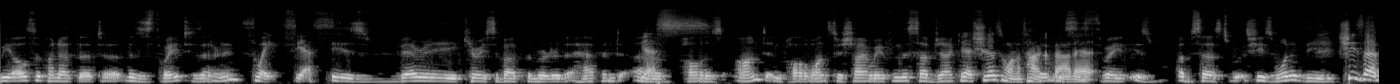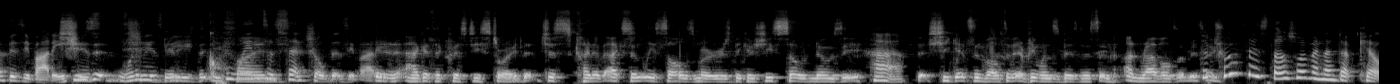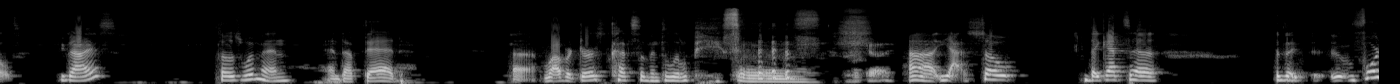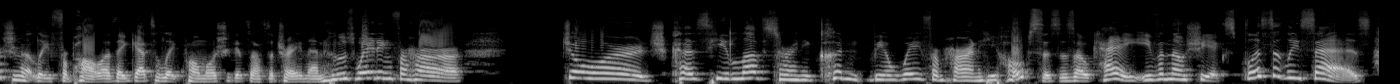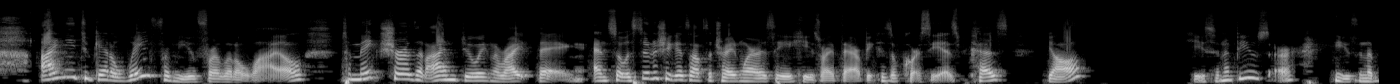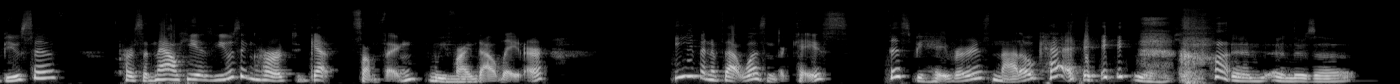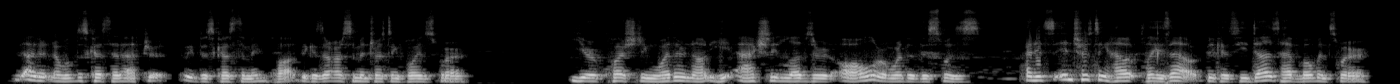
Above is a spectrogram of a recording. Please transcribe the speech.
We also found out that uh, Mrs. Thwaite, is that her name, thwaites yes is very curious about the murder that happened of Yes. Paula's aunt, and Paula wants to shy away from the subject. yeah she doesn't want to talk But about Mrs. it Thwaite is obsessed with. She's one of the She's a busybody. She's She's, one of the the that you find quintessential busybody. in an Agatha Christie story that just kind of accidentally solves murders because she's so nosy Huh. that she gets involved in everyone's business and unravels everything. The truth is, those women end up killed. You guys, those women end up dead. Uh, Robert Durst cuts them into little pieces. Uh, okay. Uh, yeah, so they get to. They, fortunately for Paula, they get to Lake Como. She gets off the train, and who's waiting for her? George, because he loves her and he couldn't be away from her, and he hopes this is okay, even though she explicitly says, I need to get away from you for a little while to make sure that I'm doing the right thing. And so as soon as she gets off the train, where is he? He's right there, because of course he is. Because, y'all, he's an abuser. He's an abusive person. Now, he is using her to get something, we Mhm. find out later. Even if that wasn't the case, this behavior is not okay. Right. And and there's a I don't know. We'll discuss that after we've discussed the main plot because there are some interesting points where you're questioning whether or not he actually loves her at all, or whether this was. And it's interesting how it plays out because he does have moments where.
